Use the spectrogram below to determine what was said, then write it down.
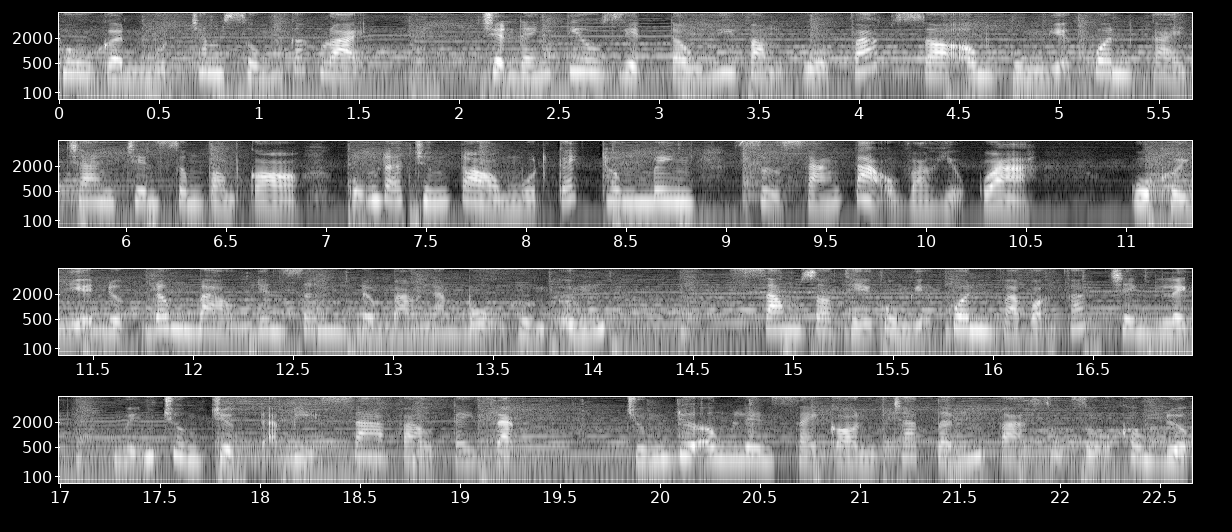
thu gần 100 súng các loại, Trận đánh tiêu diệt tàu hy vọng của Pháp do ông cùng nghĩa quân cải trang trên sông Vòng Cỏ cũng đã chứng tỏ một cách thông minh sự sáng tạo và hiệu quả. Cuộc khởi nghĩa được đông đảo nhân dân đồng bào Nam Bộ hưởng ứng. Song do thế của nghĩa quân và bọn Pháp chênh lệch, Nguyễn Trung Trực đã bị xa vào tay giặc. Chúng đưa ông lên Sài Gòn tra tấn và dụ dỗ không được,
